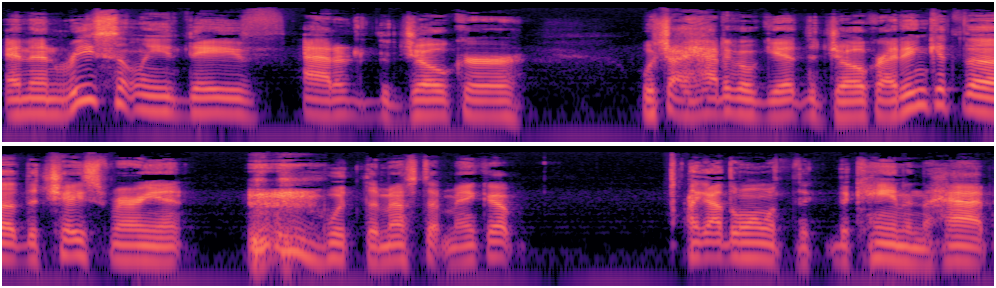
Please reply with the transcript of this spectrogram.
And then recently they've added the Joker, which I had to go get the Joker. I didn't get the, the Chase variant with the messed up makeup. I got the one with the, the cane and the hat.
